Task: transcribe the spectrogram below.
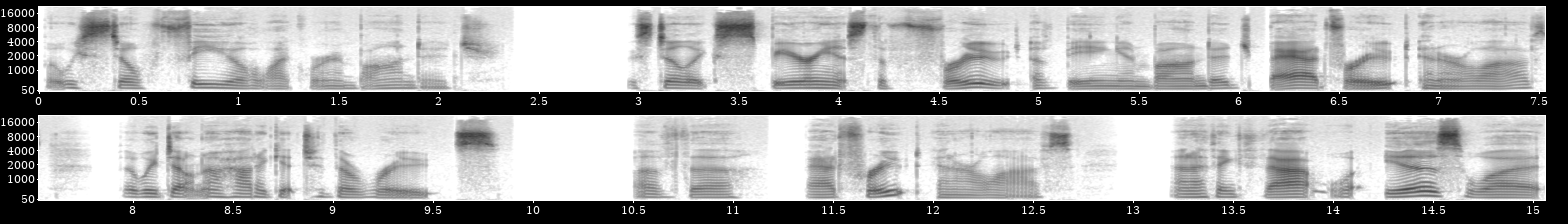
but we still feel like we're in bondage. We still experience the fruit of being in bondage, bad fruit in our lives, but we don't know how to get to the roots of the bad fruit in our lives. And I think that is what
